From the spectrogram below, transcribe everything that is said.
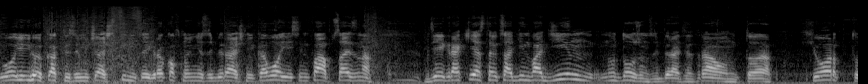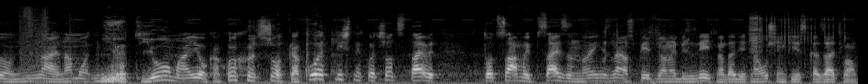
Ой-ой-ой, как ты замечаешь, скинуто игроков, но не забираешь никого. Есть инфа Псайзена, где игроки остаются один в один. Ну, должен забирать этот раунд Хёрд, не знаю, на мой... Нет, ё-моё, какой хедшот, какой отличный хедшот ставит тот самый Псайзен, но я не знаю, успеет ли он обезвредить, надо одеть наушники и сказать вам.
